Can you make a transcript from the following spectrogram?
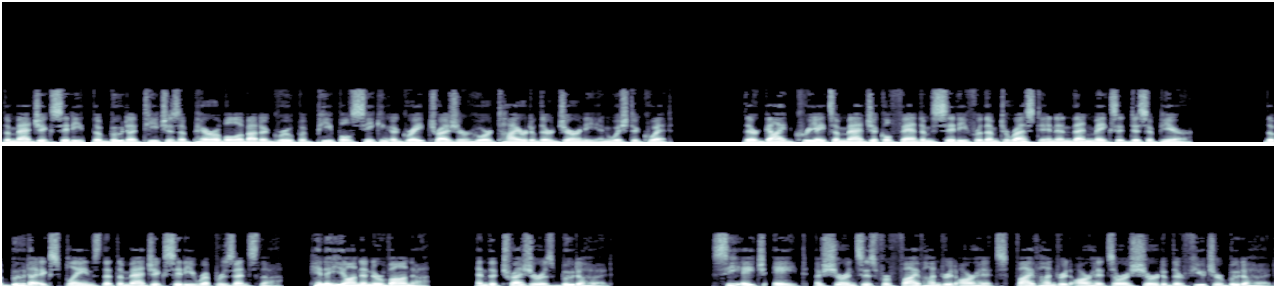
The Magic City – The Buddha teaches a parable about a group of people seeking a great treasure who are tired of their journey and wish to quit. Their guide creates a magical phantom city for them to rest in and then makes it disappear. The Buddha explains that the magic city represents the Hinayana nirvana, and the treasure is Buddhahood. Ch. 8, Assurances for 500 arhats, 500 arhats are assured of their future Buddhahood.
